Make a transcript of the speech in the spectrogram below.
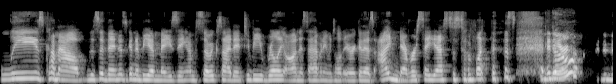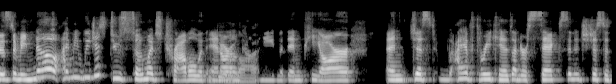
please come out. This event is going to be amazing. I'm so excited. To be really honest, I haven't even told Erica this. I never say yes to stuff like this. And no? Erica this to me. No, I mean, we just do so much travel within our own lot. company, within PR. And just, I have three kids under six, and it's just a,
